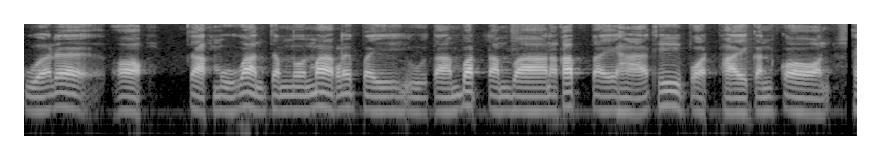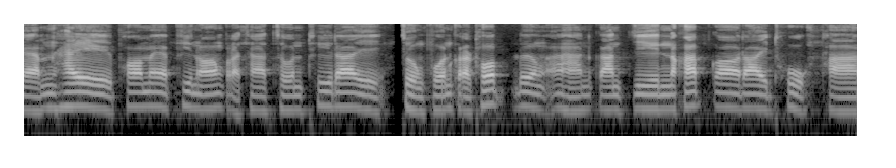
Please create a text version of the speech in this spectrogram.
กลัวและออก จากหมู่บ้านจำนวนมากและไปอยู่ตามวัดตามวานะครับ ไปหาที่ปลอดภัยกันก่อน แถมให้พ่อแม่พี่น้องประชาชนที่ได้ส่งผลกระทบเรื่องอาหารการจีนนะครับ ก็ได้ถูกทาง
